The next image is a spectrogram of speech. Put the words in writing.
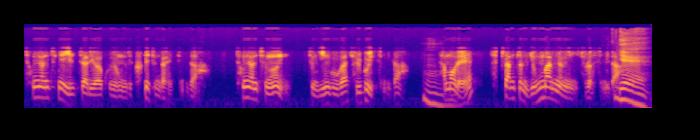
청년층의 일자리와 고용률이 크게 증가했습니다. 청년층은 지금 인구가 줄고 있습니다. 음. 3월에 13.6만 명이 줄었습니다. 예.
